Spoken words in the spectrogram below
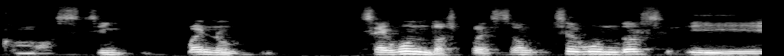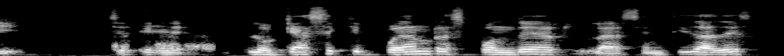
como cinco, bueno, segundos, pues son segundos y eh, lo que hace que puedan responder las entidades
